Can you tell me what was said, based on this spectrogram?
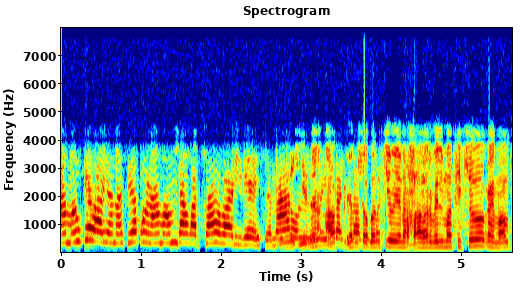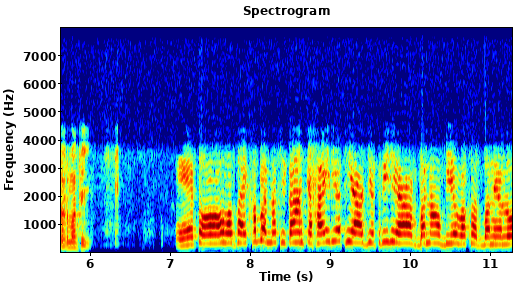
આમ અંકેવાડિયાના છે પણ આમ અમદાવાદ શાહવાડી રહે છે મારો આ પ્રેમ સંબંધ થયો એના હાહરવેલમાંથી થયો કઈ માવતરમાંથી. એ તો હવે ભાઈ ખબર નથી કારણ કે હાઈરેથી આજે ત્રીજી બનાવ બે વખત બનેલો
